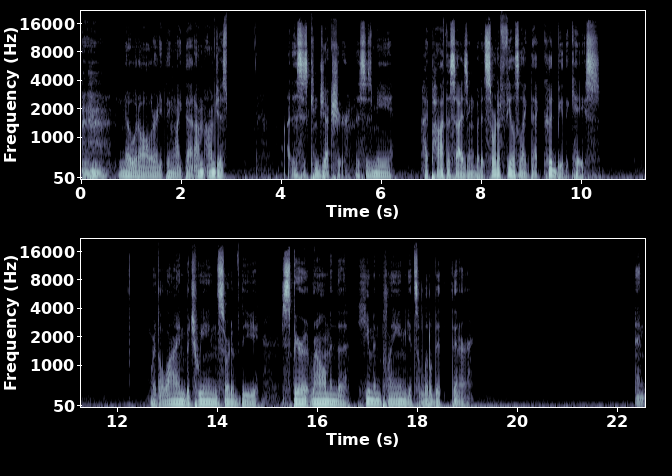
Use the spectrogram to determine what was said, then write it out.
know it all or anything like that. I'm I'm just uh, this is conjecture. This is me hypothesizing, but it sort of feels like that could be the case. Where the line between sort of the spirit realm and the human plane gets a little bit thinner. And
